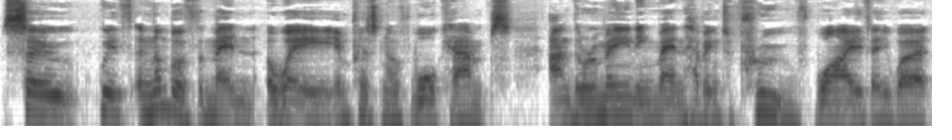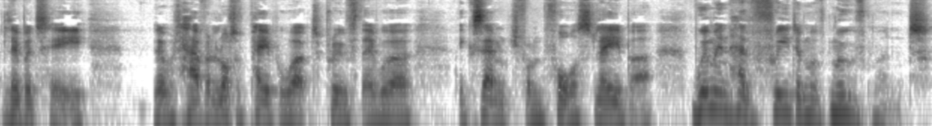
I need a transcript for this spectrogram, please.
So, with a number of the men away in prisoner of war camps and the remaining men having to prove why they were at liberty, they would have a lot of paperwork to prove they were exempt from forced labour. Women had freedom of movement,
